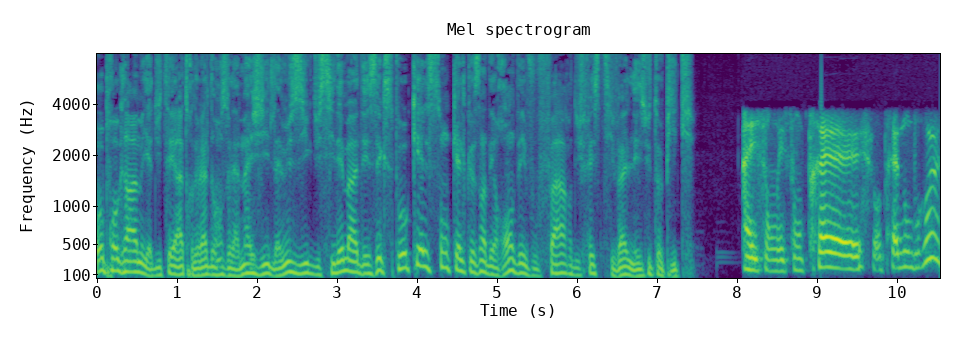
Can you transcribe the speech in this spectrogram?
Au programme, il y a du théâtre, de la danse, de la magie, de la musique, du cinéma, des expos. Quels sont quelques-uns des rendez-vous phares du festival Les Utopiques? Ah, ils sont, ils sont très, ils sont très nombreux.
